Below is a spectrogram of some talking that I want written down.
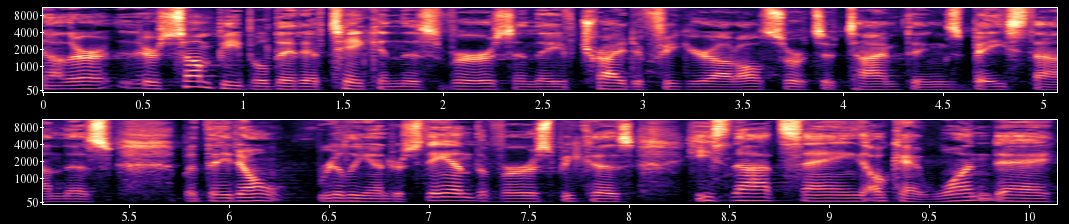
now, there, there are some people that have taken this verse and they've tried to figure out all sorts of time things based on this, but they don't really understand the verse because he's not saying, okay, one day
